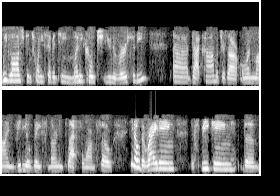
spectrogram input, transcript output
We launched in 2017 Money Coach University, uh, dot com, which is our online video-based learning platform. So, you know, the writing, the speaking, the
